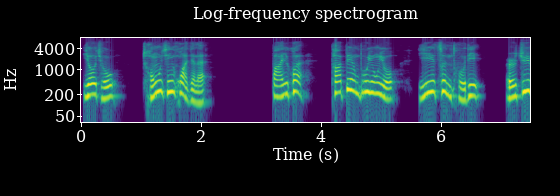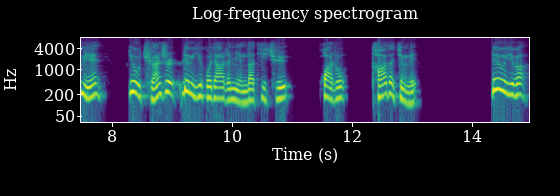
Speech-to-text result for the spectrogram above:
要求重新画进来，把一块他并不拥有一寸土地而居民。又全是另一国家人民的地区划入他的境内。另一个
